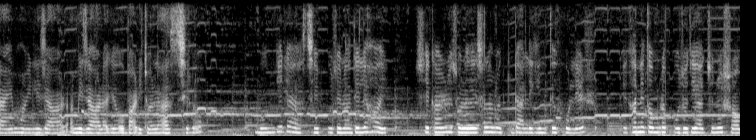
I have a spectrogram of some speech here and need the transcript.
টাইম হয়নি যাওয়ার। আমি যাওয়ার আগে ও বাড়ি চলে আসছিল। মন্দিরে আসছি, পুজো না দিলে হয়, সে কারণে চলে গেছিলাম একটু ডালি কিনতে ফুলের। এখানে তোমরা পুজো দেওয়ার জন্য সব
